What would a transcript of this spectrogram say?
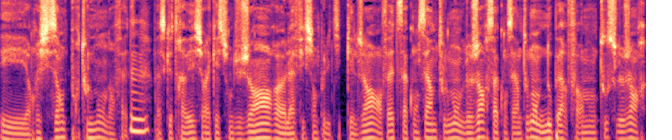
et, enrichissantes pour tout le monde en fait. Mm. Parce que travailler sur la question du genre, la fiction politique quel genre, en fait, ça concerne tout le monde. Le genre, ça concerne tout le monde. Nous performons tous le genre.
